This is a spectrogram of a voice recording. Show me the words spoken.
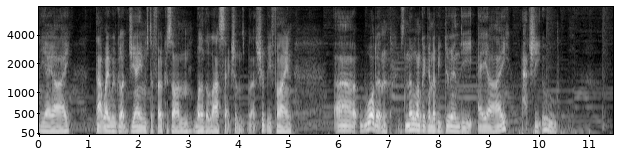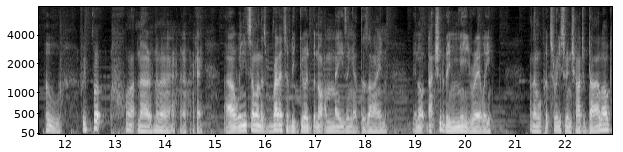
the AI. That way we've got James to focus on one of the last sections, but that should be fine. Uh, Warden is no longer going to be doing the AI. Actually, ooh. Ooh. If we put... What? No, no, no, no, no. Okay. Uh, we need someone that's relatively good, but not amazing at design. You know, that should have been me, really. And then we'll put Teresa in charge of dialogue.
